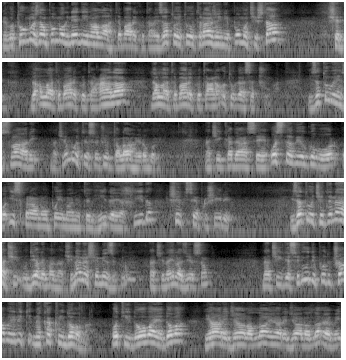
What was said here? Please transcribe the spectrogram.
Nego tu može da mu pomogne jedino Allah, te barek ta'ala. Zato je to traženje pomoći šta? Širk. Da Allah, te barek ta'ala, da Allah, te barek ta'ala od toga sačuva. I zato ove stvari, znači nemojte se čuti Allah i robovi. Znači kada se ostavi govor o ispravnom poimanju tevhida i akida, širk se proširio. I zato ćete naći u dijelima, znači na našem jeziku, znači nailazio sam, znači gdje se ljudi podučavaju neki, nekakvim dovama. Oti dova je dova, ja ređala Allah, ja ređala Allah, e, e,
